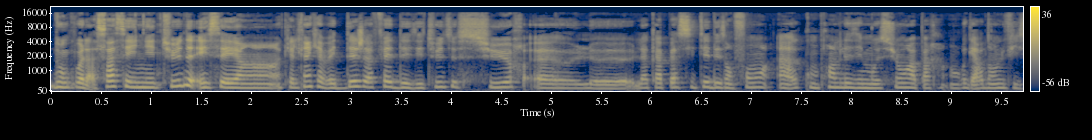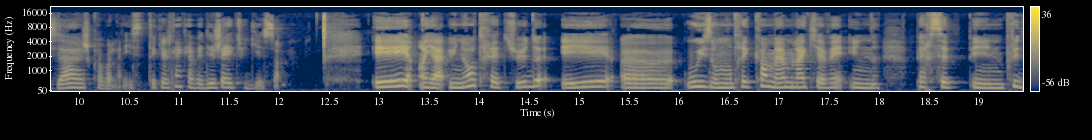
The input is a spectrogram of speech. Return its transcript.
Donc voilà, ça c'est une étude et c'est quelqu'un qui avait déjà fait des études sur euh, la capacité des enfants à comprendre les émotions en regardant le visage. Quoi, voilà. C'était quelqu'un qui avait déjà étudié ça. Et il y a une autre étude et, euh, où ils ont montré quand même là qu'il y avait une, une plus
